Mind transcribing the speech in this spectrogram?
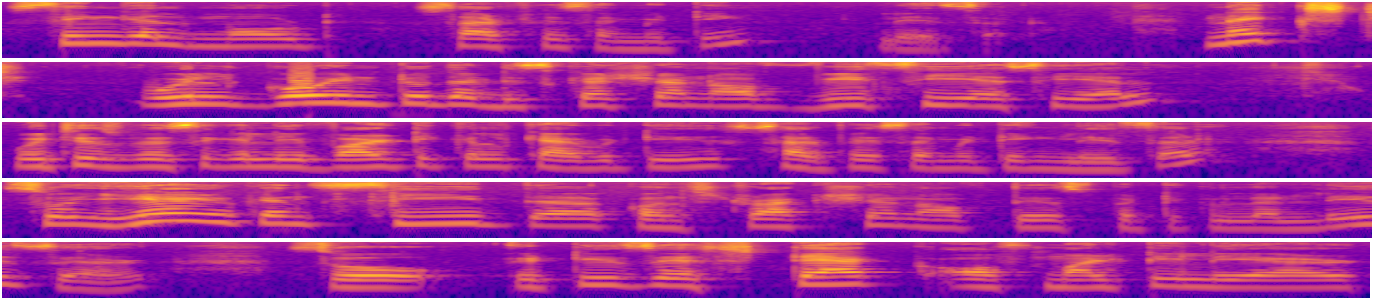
single mode surface emitting laser. Next, we will go into the discussion of VCSEL which is basically vertical cavity surface emitting laser. So, here you can see the construction of this particular laser. So, it is a stack of multi-layer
